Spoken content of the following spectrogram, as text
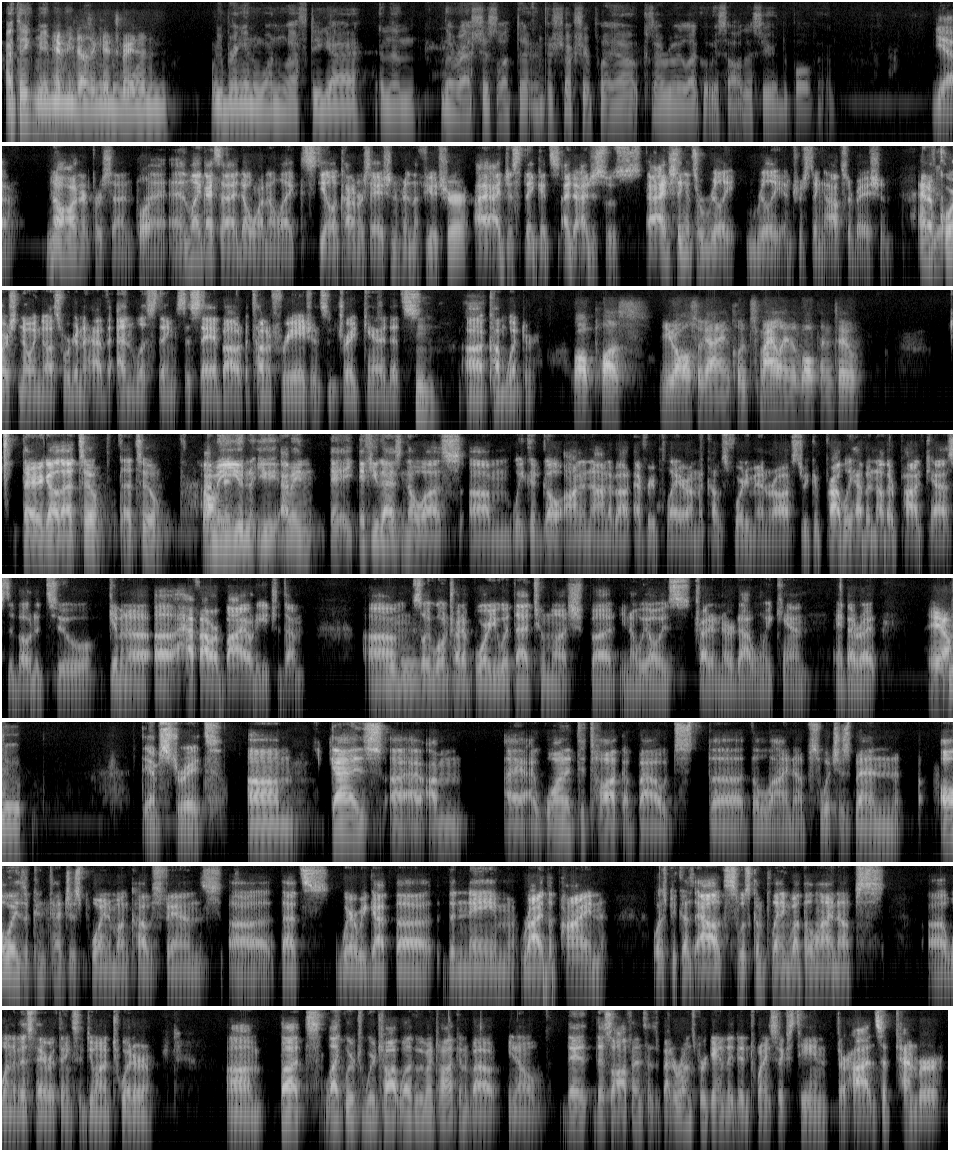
I think maybe if he doesn't get traded, one, we bring in one lefty guy, and then the rest just let the infrastructure play out. Because I really like what we saw this year at the bullpen. Yeah, no, hundred percent. And like I said, I don't want to like steal a conversation in the future. I, I just think it's. I, I, just was. I just think it's a really, really interesting observation. And of yeah. course, knowing us, we're going to have endless things to say about a ton of free agents and trade candidates hmm. uh, come winter. Well, plus you also got to include Smyly in the bullpen too. There you go. That too. That too. I mean, you you. I mean, if you guys know us, um, we could go on and on about every player on the Cubs forty man roster. We could probably have another podcast devoted to giving a, a half hour bio to each of them. Um, mm-hmm. so we won't try to bore you with that too much, but you know, we always try to nerd out when we can. Ain't that right? Yeah. Yep. Damn straight. Um, guys, I, I'm I, I wanted to talk about the the lineups, which has been always a contentious point among Cubs fans. Uh, that's where we got the the name "Ride the Pine" was because Alex was complaining about the lineups. Uh, one of his favorite things to do on Twitter. Um, but like we're we're talking, like we've been talking about, you know, they, this offense has better runs per game they did in 2016. They're hot in September.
